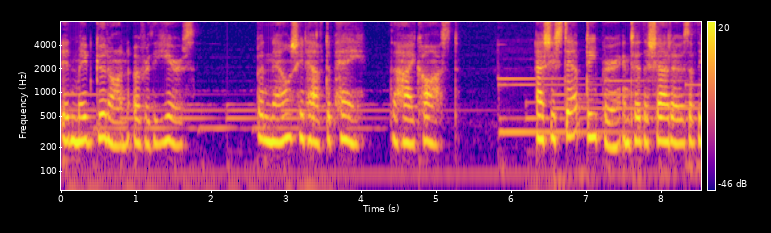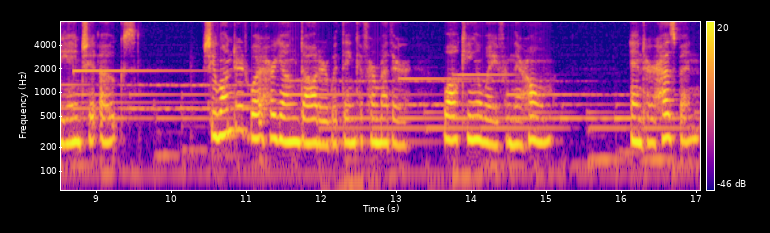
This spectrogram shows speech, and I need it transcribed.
it made good on over the years, but now she'd have to pay the high cost. As she stepped deeper into the shadows of the ancient oaks, she wondered what her young daughter would think of her mother walking away from their home. And her husband,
